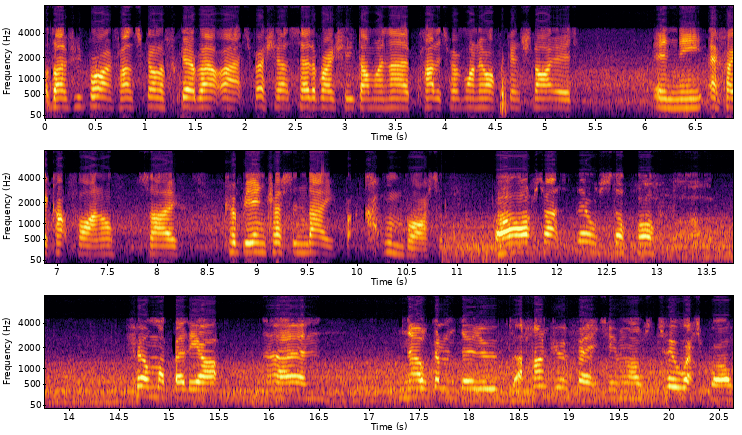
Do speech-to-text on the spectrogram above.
I don't think Brighton fans are going to forget about that, especially that celebration he done when uh, Palace went 1-0 up against United in the FA Cup final. So, could be an interesting day, but come on Brighton. Well, after that little stop off, fill my belly up, um, now we're going to do 132 miles to West Brom.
